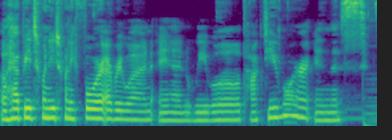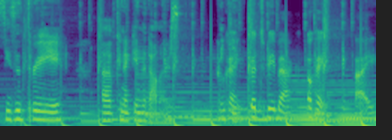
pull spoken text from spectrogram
Well, happy 2024, everyone. And we will talk to you more in this season three of Connecting the Dollars. Thank okay. You. Good to be back. Okay. Bye.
